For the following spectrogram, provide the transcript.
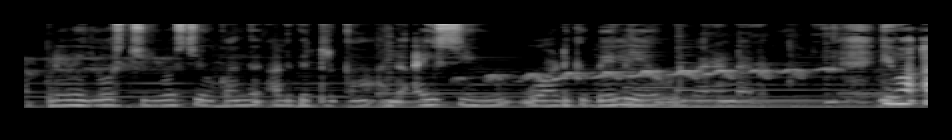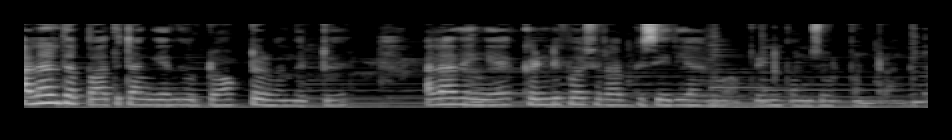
அப்படின்னு யோசித்து யோசித்து உட்காந்து அழுதுட்டுருக்கான் அந்த ஐசியூ வார்டுக்கு வெளியே ஒரு வெராண்டாவில் இவன் அலறத பார்த்துட்டு அங்கேருந்து ஒரு டாக்டர் வந்துட்டு அல்லாதீங்க கண்டிப்பாக ஷுராப்க்கு சரியாகும் அப்படின்னு கன்சோல் பண்ணுறாங்க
